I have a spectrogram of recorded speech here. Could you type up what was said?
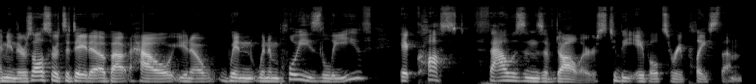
I mean, there's all sorts of data about how, you know, when when employees leave, it costs thousands of dollars to be able to replace them.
